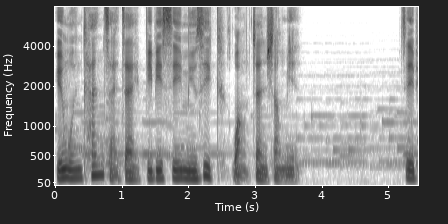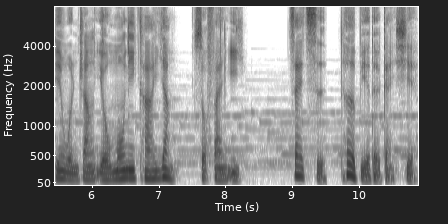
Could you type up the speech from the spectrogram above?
原文刊载在 BBC Music 网站上面。这篇文章由 Monica Young 所翻译，在此特别的感谢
